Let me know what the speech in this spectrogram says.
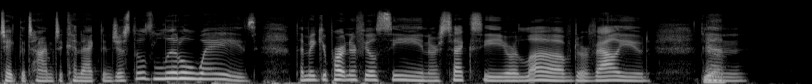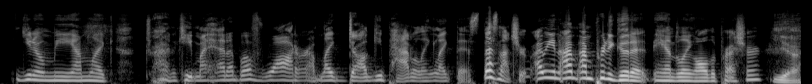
take the time to connect in just those little ways that make your partner feel seen or sexy or loved or valued. Yeah. And you know me, I'm like trying to keep my head above water. I'm like doggy paddling like this. That's not true. I mean, I'm I'm pretty good at handling all the pressure, Yeah.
